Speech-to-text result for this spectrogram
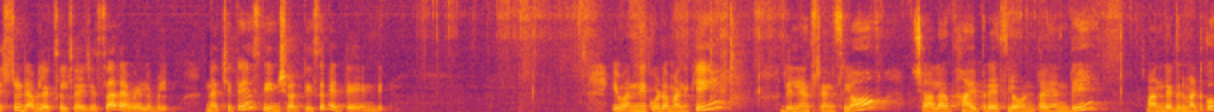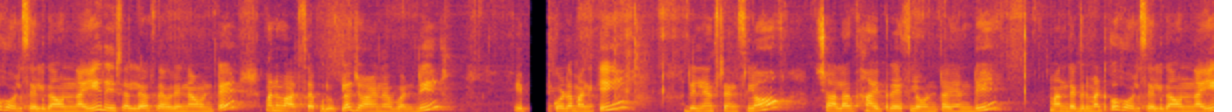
S to double XL sizes are available నచ్చితే స్క్రీన్ షాట్ తీసి పెట్టేయండి. ఇవన్నీ కూడా మనకి రిలయన్స్ ట్రెండ్స్లో చాలా హై ప్రైస్లో ఉంటాయండి. మన దగ్గర మటుకు హోల్సేల్గా ఉన్నాయి. రీసెల్లర్స్ ఎవరైనా ఉంటే మన వాట్సాప్ గ్రూప్లో జాయిన్ అవ్వండి. ఇప్పుడు కూడా మనకి రిలయన్స్ ట్రెండ్స్లో చాలా హై ప్రైస్లో ఉంటాయండి. మన దగ్గర మటుకు హోల్సేల్గా ఉన్నాయి.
